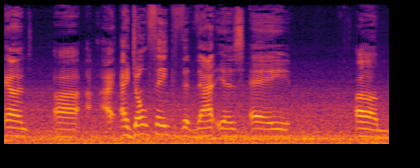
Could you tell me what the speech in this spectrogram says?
and uh, I, I don't think that that is a um,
